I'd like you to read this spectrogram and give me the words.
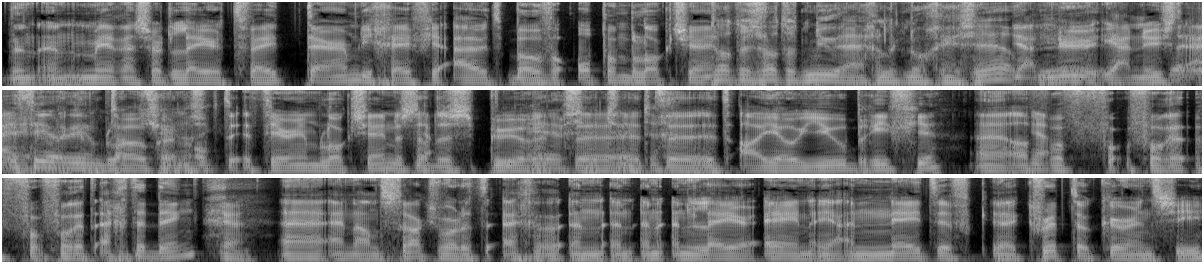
een, een, een- meer een soort layer 2 term. Die geef je uit bovenop een blockchain. Dat is wat het nu eigenlijk nog is, hè? Ja, nu, ja, nu is het eigenlijk een token op de Ethereum blockchain. Dus dat is puur het, eh, het, ERC20. eh, het IOU-briefje Ja. voor, voor, voor, het- voor, voor het echte ding. Eh, en dan straks wordt het echt een, een, een- een layer 1, ja, een native eh, cryptocurrency.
